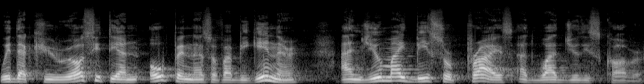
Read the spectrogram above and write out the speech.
with the curiosity and openness of a beginner and you might be surprised at what you discover.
